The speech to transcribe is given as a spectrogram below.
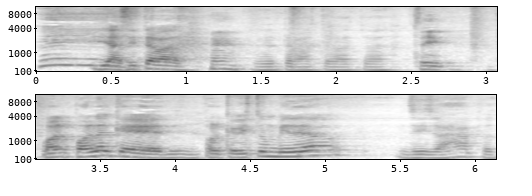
Y así te vas. Te vas, te vas, te vas. Sí. Pon- ponle que porque viste un video, dices, ah, pues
